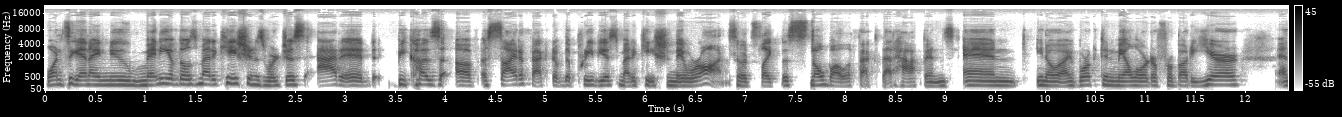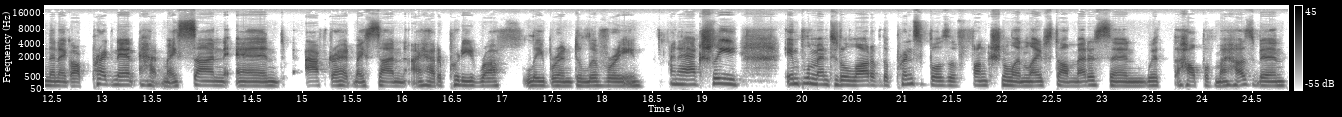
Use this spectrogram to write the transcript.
once again, I knew many of those medications were just added because of a side effect of the previous medication they were on. So it's like the snowball effect that happens. And, you know, I worked in mail order for about a year and then I got pregnant, had my son. And after I had my son, I had a pretty rough labor and delivery And I actually implemented a lot of the principles of functional and lifestyle medicine with the help of my husband,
